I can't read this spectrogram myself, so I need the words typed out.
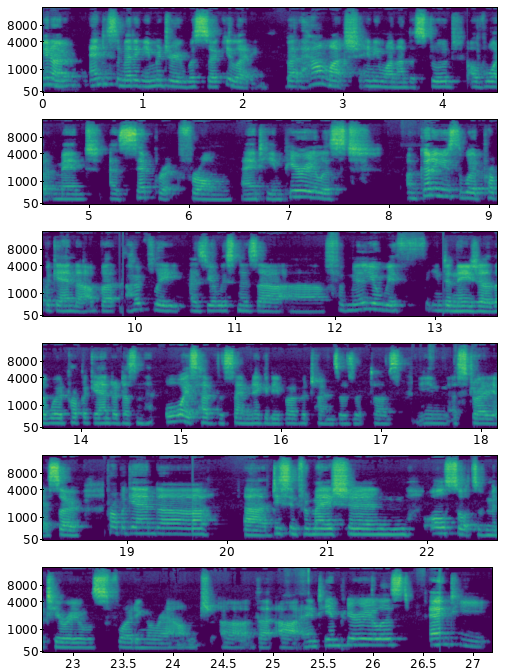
you know, anti Semitic imagery was circulating, but how much anyone understood of what it meant as separate from anti imperialist. I'm going to use the word propaganda, but hopefully, as your listeners are uh, familiar with Indonesia, the word propaganda doesn't always have the same negative overtones as it does in Australia. So, propaganda, uh, disinformation, all sorts of materials floating around uh, that are anti imperialist, anti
